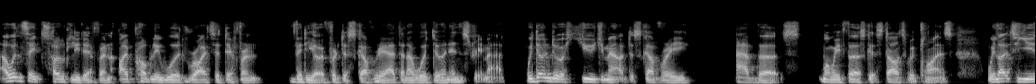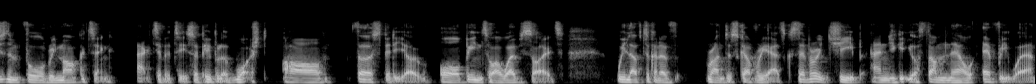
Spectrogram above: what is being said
I wouldn't say totally different. I probably would write a different video for a discovery ad than I would do an in stream ad. We don't do a huge amount of discovery adverts when we first get started with clients. We like to use them for remarketing activity. So people have watched our first video or been to our website, we love to kind of run discovery ads because they're very cheap and you get your thumbnail everywhere.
